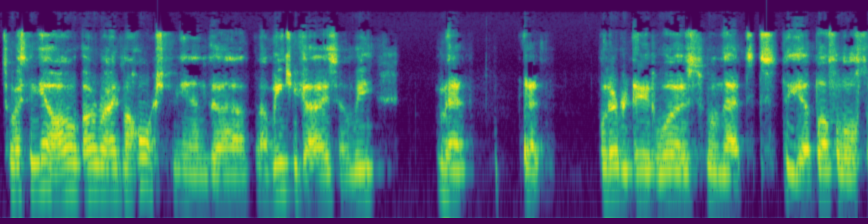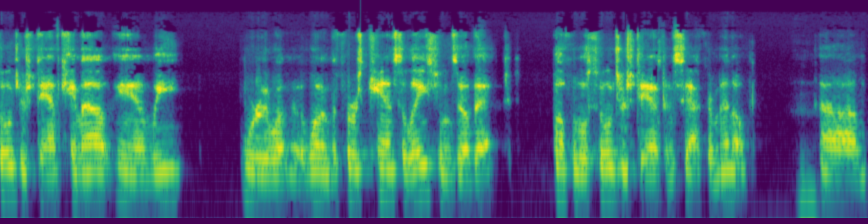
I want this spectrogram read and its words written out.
so I said, "Yeah, I'll, I'll ride my horse, and I'll meet you guys." And we met at whatever day it was when that the uh, Buffalo Soldier stamp came out, and we were one, one of the first cancellations of that Buffalo Soldier stamp in Sacramento. Um,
